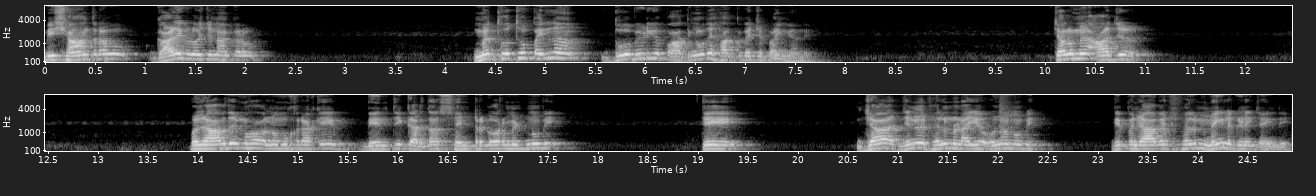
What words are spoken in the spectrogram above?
ਵੀ ਸ਼ਾਂਤ ਰਹੋ, ਗਾਲੀ ਗਲੋਚ ਨਾ ਕਰੋ। ਮੈਂ ਥੋਥੋਂ ਪਹਿਲਾਂ ਦੋ ਵੀਡੀਓ ਪਾਤੀਆਂ, ਉਹਦੇ ਹੱਕ ਵਿੱਚ ਪਾਈਆਂ ਨੇ। ਚਲੋ ਮੈਂ ਅੱਜ ਪੰਜਾਬ ਦੇ ਮਾਹੌਲ ਨੂੰ ਮੁੱਖ ਰੱਖ ਕੇ ਬੇਨਤੀ ਕਰਦਾ ਸੈਂਟਰ ਗਵਰਨਮੈਂਟ ਨੂੰ ਵੀ ਤੇ ਜਾਂ ਜਿਨ੍ਹਾਂ ਨੇ ਫਿਲਮ ਬਣਾਈ ਹੈ, ਉਹਨਾਂ ਨੂੰ ਵੀ ਵੀ ਪੰਜਾਬ ਵਿੱਚ ਫਿਲਮ ਨਹੀਂ ਲੱਗਣੀ ਚਾਹੀਦੀ।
